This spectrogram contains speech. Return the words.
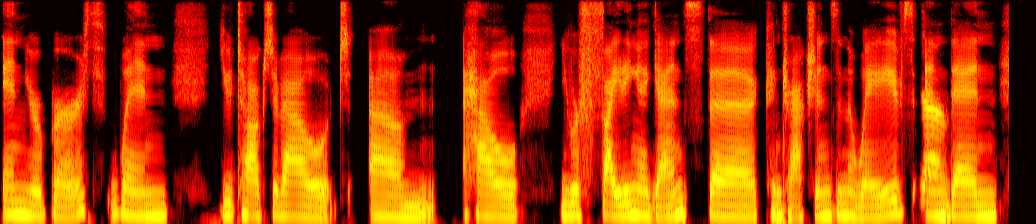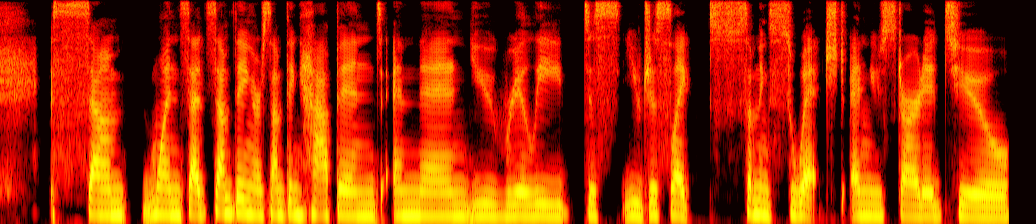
in your birth when you talked about um, how you were fighting against the contractions and the waves, Yeah. and then someone said something or something happened, and then you really just you just like something switched and you started to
